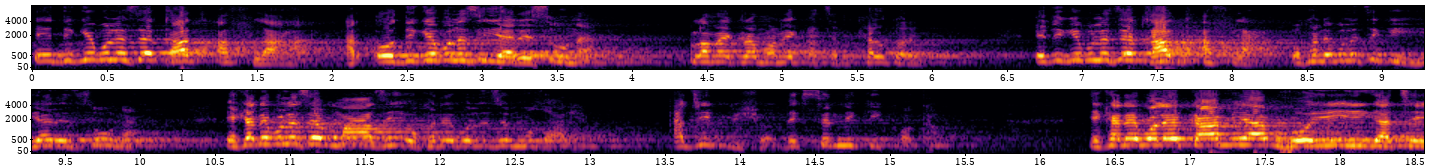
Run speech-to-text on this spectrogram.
এদিকে বলেছে, কাদ আফলাহা। আর ওদিকে বলেছে, ইয়ারিসুনা। ওলামা একরাম অনেক আছেন, খেয়াল করেন। এদিকে বলেছে, কাদ আফলা। ওখানে বলেছে কি? ইয়ারিসুনা। এখানে বলেছে, মাজি। ওখানে বলেছে মুজারে আজীব বিষয়, দেখছেন নি কি কথা? এখানে বলে, কামিয়াব হয়েই গেছে।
